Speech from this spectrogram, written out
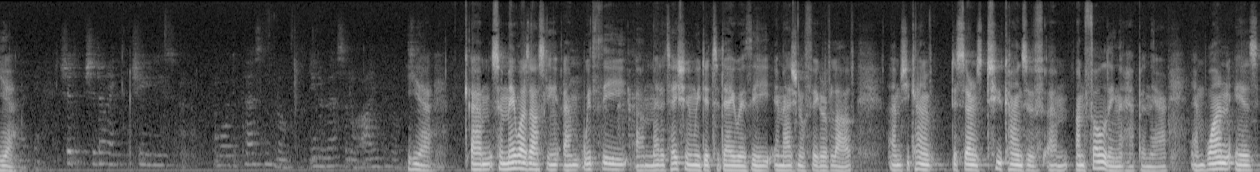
Yeah. Kind of should should I choose more the personal or universal or either? Or? Yeah um, so May was asking, um, with the um, meditation we did today with the imaginal figure of love, um, she kind of discerns two kinds of um, unfolding that happen there. And one is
